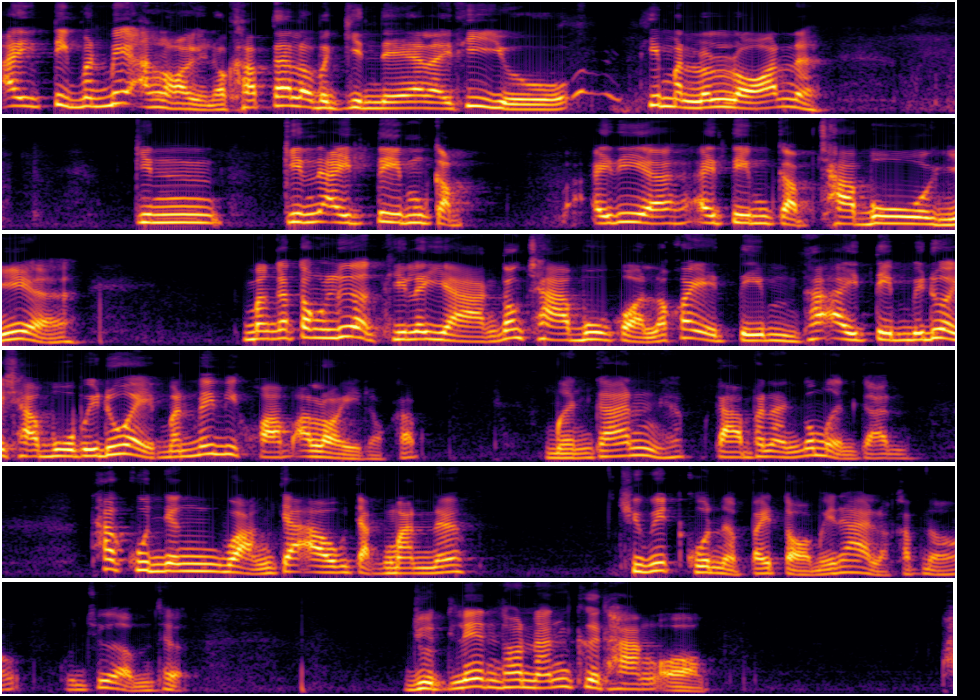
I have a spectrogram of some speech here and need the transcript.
ไอติมมันไม่อร่อยหรอกครับ ถ้าเราไปกินในอะไรที่อยู่ที่มันร้อนๆน่ะกินกินไอติมกับไอเดียไอติมกับชาบูอย่างเงี้ยมันก็ต้องเลือกทีละอย่างต้องชาบูก่อนแล้วค่อยไอติม ถ้าไอติมไปด้วยชาบูไปด้วย มันไม่มีความอร่อยหรอกครับ เหมือนกันครับ การพนันก็เหมือนกัน ถ้าคุณยังหวังจะเอาจากมันนะ ชีวิตคุณอะไปต่อไม่ได้หรอกครับน้อง คุณเชื่อผมเถอะ หยุดเล่นเท่านั้นคือทางออก พ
